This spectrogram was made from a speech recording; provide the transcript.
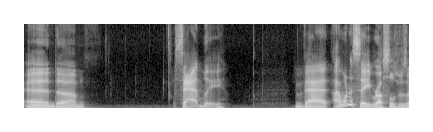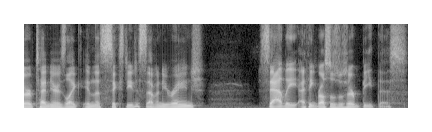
And um, sadly, that I want to say Russell's Reserve 10 years like in the 60 to 70 range. Sadly, I think Russell's Reserve beat this.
